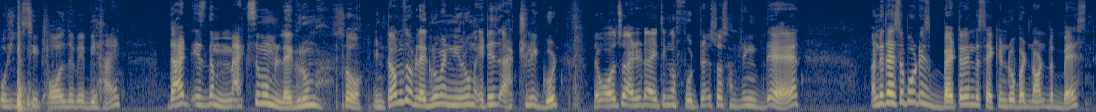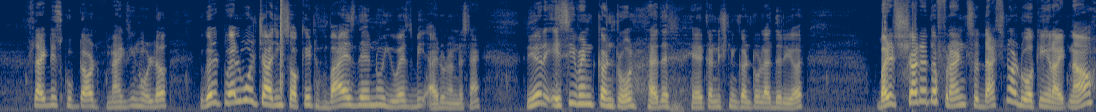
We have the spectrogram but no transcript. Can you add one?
push the seat all the way behind. That is the maximum legroom. So in terms of legroom and knee room, it is actually good. They've also added, I think, a footrest or something there. Under thigh support is better in the second row, but not the best slightly scooped out magazine holder. You got a 12 volt charging socket. Why is there no USB? I don't understand. Rear AC vent control, rather air conditioning control at the rear. But it's shut at the front, so that's not working right now.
